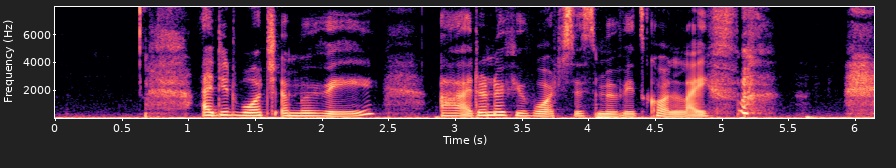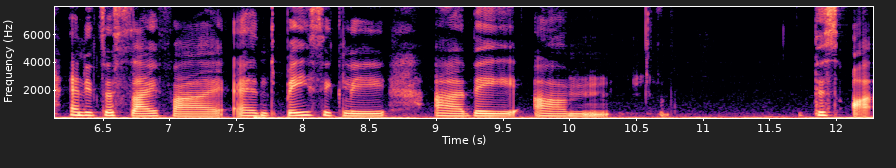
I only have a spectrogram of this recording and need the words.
i did watch a movie. Uh, i don't know if you've watched this movie. It's called life. And it's a sci-fi. And basically uh, they um this a-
